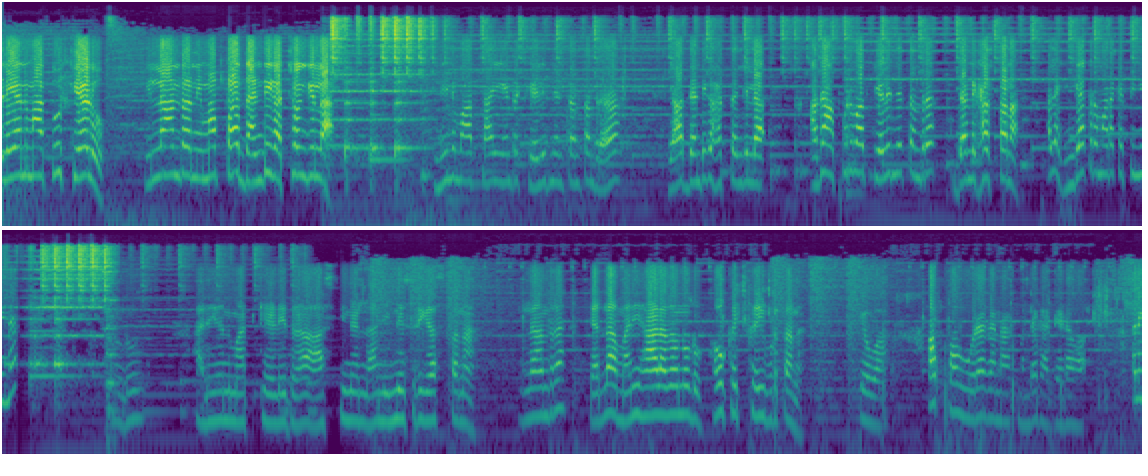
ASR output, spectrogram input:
ಹಳೆಯನ್ ಮಾತು ಕೇಳು. ಇಲ್ಲ ಅಂದ್ರ ನಿಮ್ಮಪ್ಪ ದಂಡಿಗೆ ಹಚ್ಚೋಂಗಿಲ್ಲ. ನಿನ್ನ ಮಾತ್ ನಾ ಏನ್ರ ಕೇಳಿದ್ನಿ ಅಂತಂದ್ರ ಯಾ ದಂಡಿಗೆ ಹತ್ತಂಗಿಲ್ಲ ಅದ ಅಪ್ಪನ ಮಾತು ಕೇಳಿದ್ನಿ ಅಂತಂದ್ರ ದಂಡಿಗೆ ಹಚ್ತಾನ. ಅಲ್ಲ ಹಿಂಗ್ಯಾಕ್ರ ಮಾಡಕತ್ತಿ ನೀನ? ನೋಡು ಅಳಿಯನ ಮಾತು ಕೇಳಿದ್ರ ಆಸ್ತಿನೆಲ್ಲ ನಿನ್ನ ಹೆಸರಿಗೆ ಹಚ್ತಾನ. ಇಲ್ಲ ಅಂದ್ರ ಎಲ್ಲ ಮನಿ ಹಾಳದ ನೋಡು ಅವು ಕಚ್ಚಿ ಕೈ ಬಿಡ್ತಾನ. ಯವ್ವ ಅಪ್ಪ ಊರಾಗ ನಾಲ್ಕು ಮಂದ್ಯಾಗ ಅಡ್ಡಾಡವ ಅಲ್ಲ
